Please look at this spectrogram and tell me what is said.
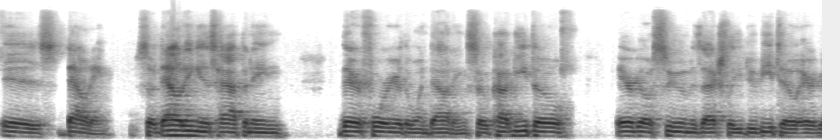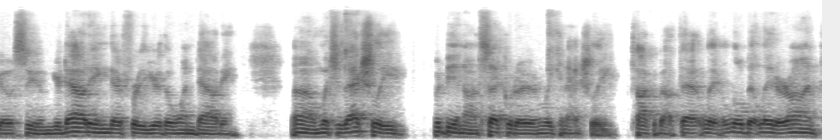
is doubting. So doubting is happening therefore you're the one doubting. So cogito ergo sum is actually dubito ergo sum. You're doubting, therefore you're the one doubting, um, which is actually would be a non sequitur, and we can actually talk about that a little bit later on.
